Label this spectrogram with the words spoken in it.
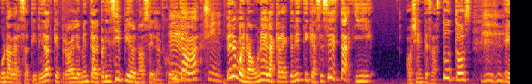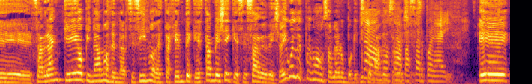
una versatilidad que probablemente al principio no se le adjudicaba. Mm, sí. Pero bueno, una de las características es esta y oyentes astutos eh, sabrán qué opinamos del narcisismo de esta gente que es tan bella y que se sabe bella. Igual después vamos a hablar un poquitito Ya más de vamos a belleza. pasar por ahí. Eh,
